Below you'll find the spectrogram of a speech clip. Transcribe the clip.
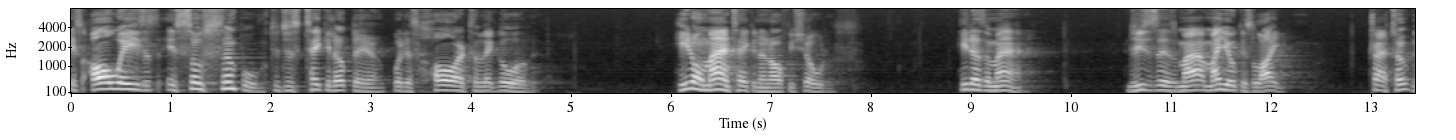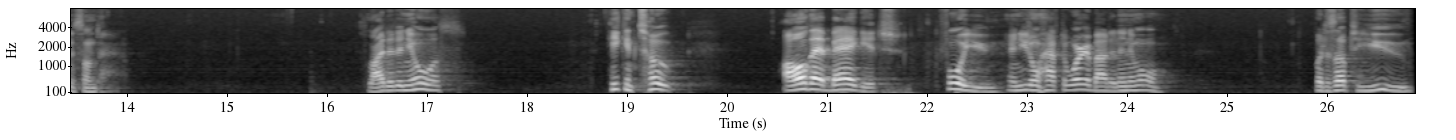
it's always, it's so simple to just take it up there, but it's hard to let go of it. He don't mind taking it off his shoulders. He doesn't mind. Jesus says, my, my yoke is light. Try toting it sometime. Lighter than yours. He can tote all that baggage for you, and you don't have to worry about it anymore. But it's up to you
